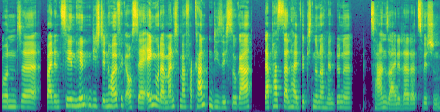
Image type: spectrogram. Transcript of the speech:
Und äh, bei den Zähnen hinten, die stehen häufig auch sehr eng oder manchmal verkanten die sich sogar. Da passt dann halt wirklich nur noch eine dünne Zahnseide da dazwischen.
